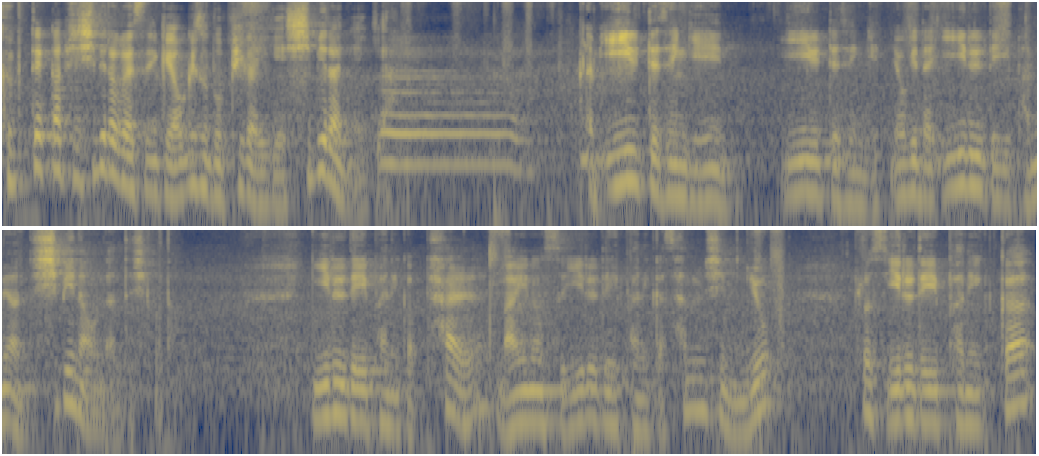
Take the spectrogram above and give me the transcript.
극대 값이 10이라고 했으니까 여기서 높이가 이게 10이란 얘기야. 음. 그럼 2일 때 생긴 2일 때 생긴 여기다 2를 대입하면 10이 나온다는 뜻이거든. 2를 대입하니까 8 마이너스 2를 대입하니까 36 플러스 2를 대입하니까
